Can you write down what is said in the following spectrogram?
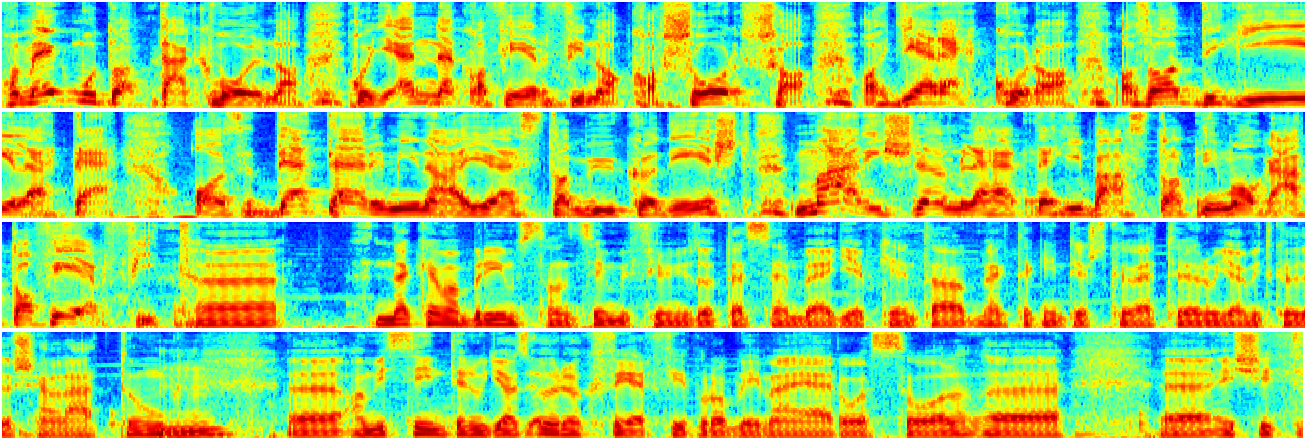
ha megmutatták volna, hogy ennek a férfinak a sorsa, a gyerekkora, az addigi élete, az determinálja ezt a működést, már is nem lehetne hibáztatni magát a férfit. Ö, Nekem a Brimstone című film jutott eszembe egyébként a megtekintést követően, ugye, amit közösen láttunk, uh-huh. ami szintén ugye az örök férfi problémájáról szól, és itt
